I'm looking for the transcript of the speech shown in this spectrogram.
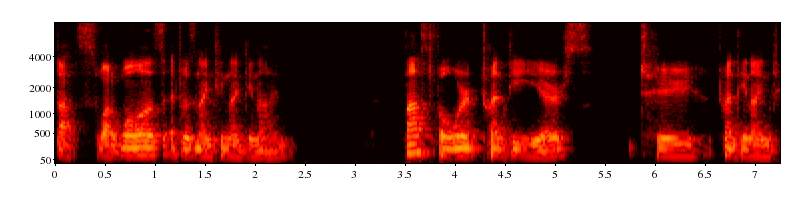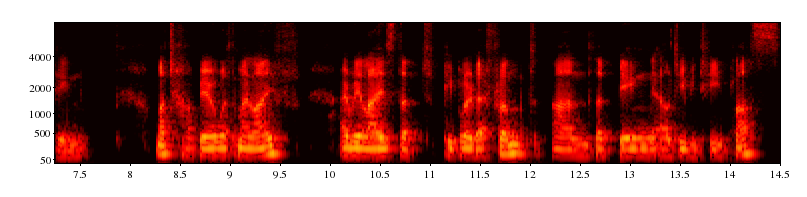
that's what it was, it was 1999. Fast forward 20 years to 2019, much happier with my life. I realized that people are different and that being LGBT plus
